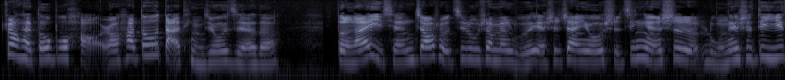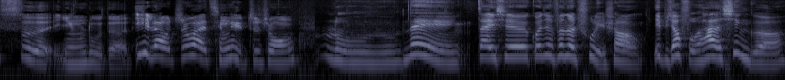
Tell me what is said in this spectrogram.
状态都不好，然后他都打挺纠结的。本来以前交手记录上面鲁德也是占优势，今年是鲁内是第一次赢鲁德，意料之外，情理之中。鲁内在一些关键分的处理上也比较符合他的性格，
